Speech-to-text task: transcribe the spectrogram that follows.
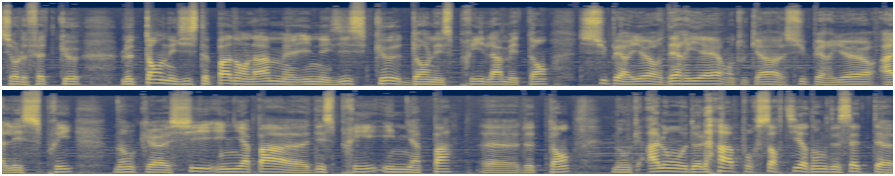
sur le fait que le temps n'existe pas dans l'âme, il n'existe que dans l'esprit, l'âme étant supérieure derrière, en tout cas supérieure à l'esprit. Donc euh, s'il n'y a pas euh, d'esprit, il n'y a pas euh, de temps. Donc allons au-delà pour sortir donc de cette euh,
